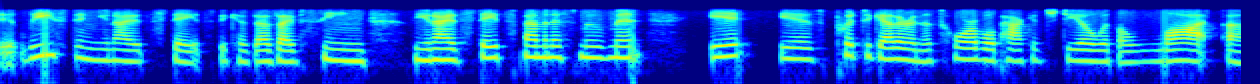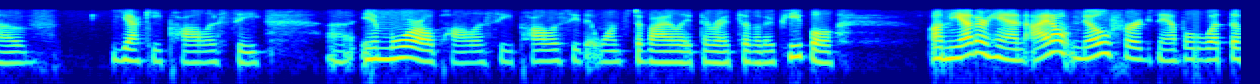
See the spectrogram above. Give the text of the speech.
at least in the United States, because as I've seen the United States feminist movement, it is put together in this horrible package deal with a lot of yucky policy, uh, immoral policy, policy that wants to violate the rights of other people. On the other hand, I don't know, for example, what the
